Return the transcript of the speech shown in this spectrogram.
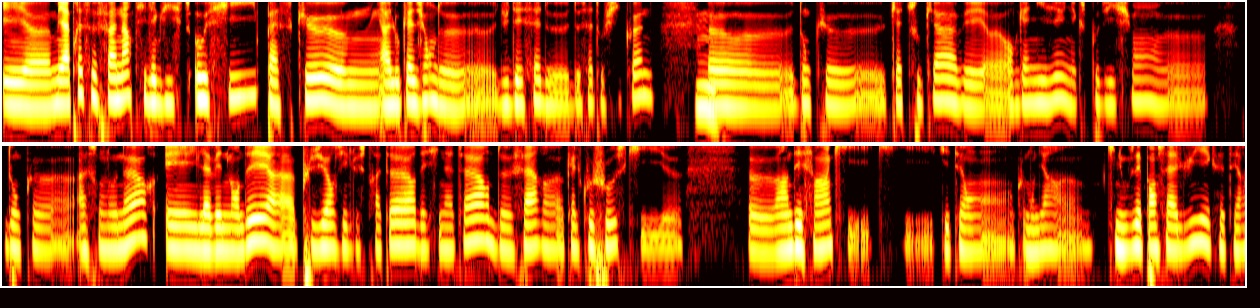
et, euh, mais après, ce fan art, il existe aussi parce que, euh, à l'occasion du décès de, de Satoshi Kon, Hmm. euh, donc Katsuka avait organisé une exposition donc à son honneur et il avait demandé à plusieurs illustrateurs, dessinateurs de faire quelque chose qui un dessin qui, qui, qui était en comment dire qui nous faisait penser à lui etc.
